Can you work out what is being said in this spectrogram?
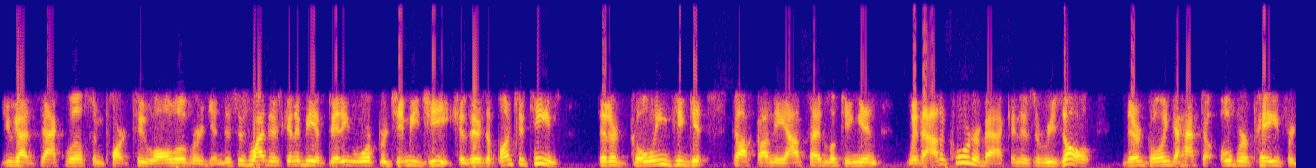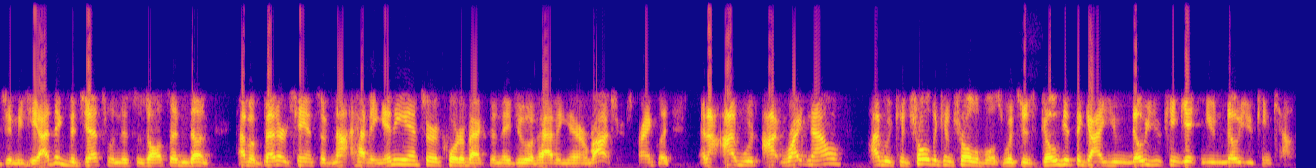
you got Zach Wilson part two all over again. This is why there's going to be a bidding war for Jimmy G because there's a bunch of teams that are going to get stuck on the outside looking in without a quarterback, and as a result, they're going to have to overpay for Jimmy G. I think the Jets, when this is all said and done, have a better chance of not having any answer at quarterback than they do of having Aaron Rodgers, frankly. And I would, I, right now, I would control the controllables, which is go get the guy you know you can get and you know you can count.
